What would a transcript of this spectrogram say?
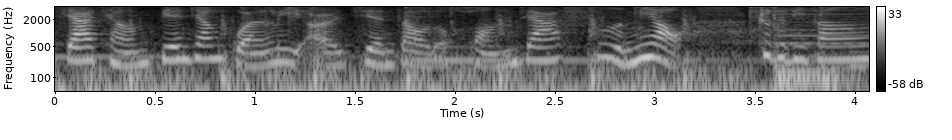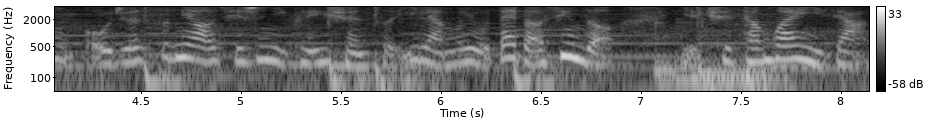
加强边疆管理而建造的皇家寺庙。这个地方，我觉得寺庙其实你可以选择一两个有代表性的，也去参观一下。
